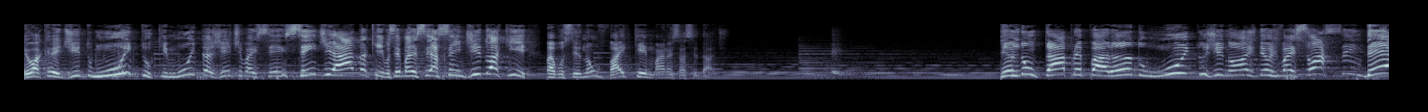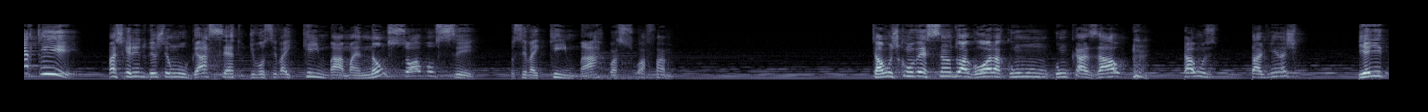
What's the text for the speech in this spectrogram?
Eu acredito muito que muita gente vai ser incendiada aqui, você vai ser acendido aqui, mas você não vai queimar nessa cidade. Deus não está preparando muitos de nós, Deus vai só acender aqui. Mas, querido, Deus tem um lugar certo onde você vai queimar, mas não só você, você vai queimar com a sua família. Estávamos conversando agora com um, com um casal, estávamos Salinas, e ele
